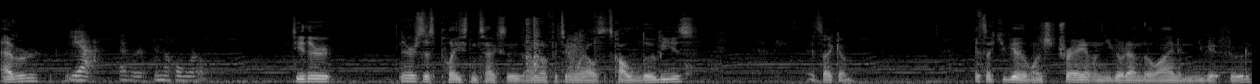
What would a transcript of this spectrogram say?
ever. Yeah, ever in the whole world. It's either there's this place in Texas. I don't know if it's anywhere else. It's called Luby's. It's like a, it's like you get a lunch tray and then you go down the line and you get food,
